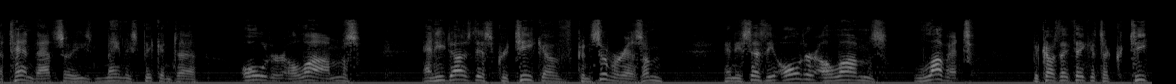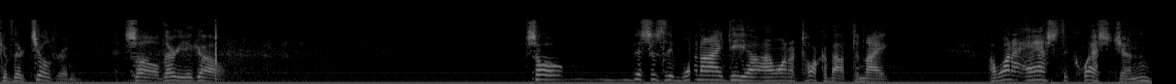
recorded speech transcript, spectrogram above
attend that, so he's mainly speaking to older alums, and he does this critique of consumerism, and he says the older alums love it because they think it's a critique of their children. So there you go. So this is the one idea I want to talk about tonight. I want to ask the question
